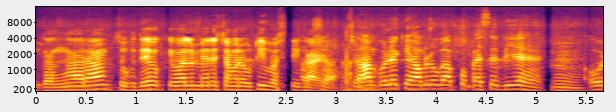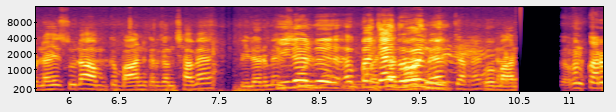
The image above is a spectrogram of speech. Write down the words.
गंगाराम सुखदेव केवल मेरे चमरौटी बस्ती का अच्छा, है तो हम बोले कि हम लोग आपको पैसे दिए हैं और नहीं सुना हमको बाँध कर गमछा में पिलर में पिलर में, पंचायत भवन में। वो मार उनकर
